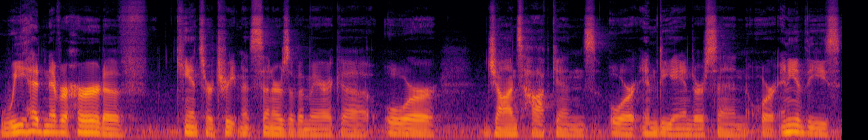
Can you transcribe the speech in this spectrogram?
We had never heard of Cancer Treatment Centers of America or Johns Hopkins or MD Anderson or any of these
